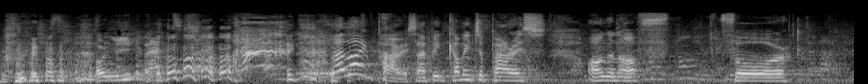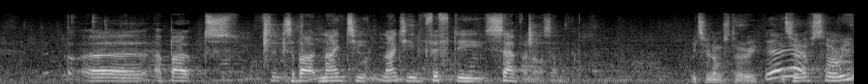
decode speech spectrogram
Only? I like Paris. I've been coming to Paris on and off for uh, about since about 19, 1957 or something. It's a long story. Yeah, it's yeah. a love story.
